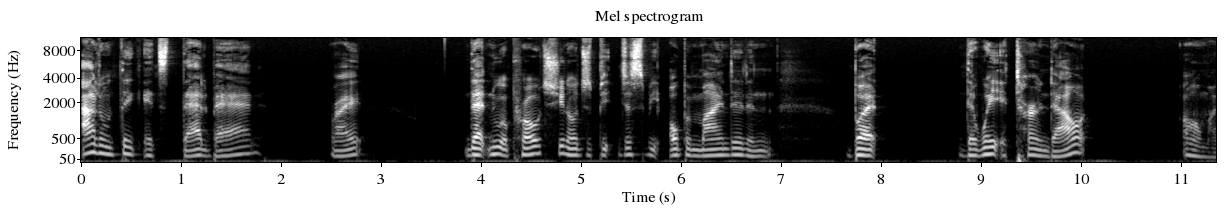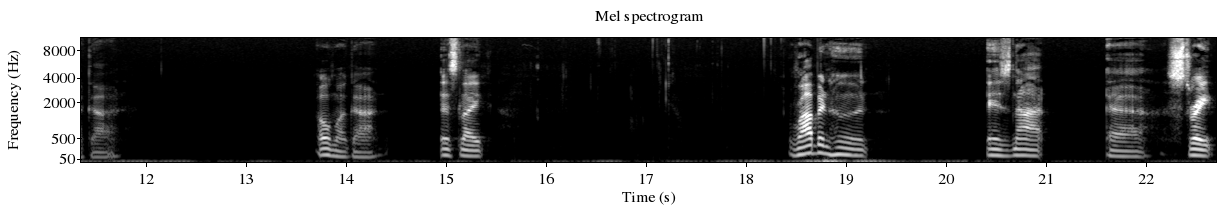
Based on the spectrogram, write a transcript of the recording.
i don't think it's that bad right? That new approach you know just be just to be open-minded and but the way it turned out oh my god. Oh my god. It's like robin hood is not a straight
